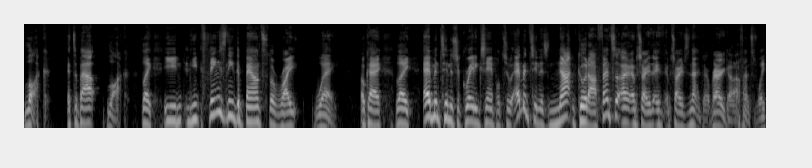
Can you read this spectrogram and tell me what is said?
Luck. It's about luck. Like you need, things need to bounce the right way. Okay, like Edmonton is a great example too. Edmonton is not good offensive. uh, I'm sorry, I'm sorry. It's not. They're very good offensively.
